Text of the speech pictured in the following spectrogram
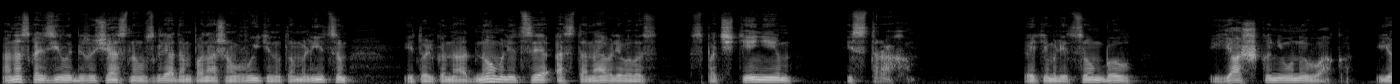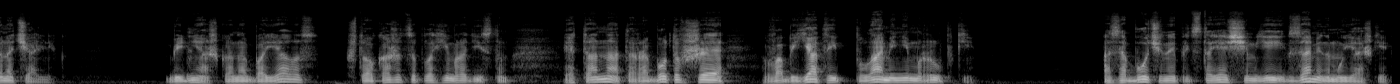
Она скользила безучастным взглядом по нашим вытянутым лицам и только на одном лице останавливалась с почтением и страхом. Этим лицом был Яшка Неунывака, ее начальник. Бедняжка, она боялась, что окажется плохим радистом. Это она-то, работавшая в объятой пламенем рубки. Озабоченная предстоящим ей экзаменом у Яшки,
